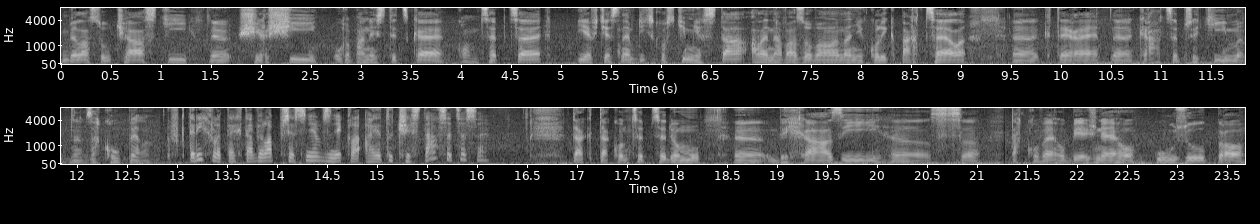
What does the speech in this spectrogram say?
byla součástí širší urbanistické koncepce je v těsné blízkosti města, ale navazovala na několik parcel, které krátce předtím zakoupil. V kterých letech ta vila přesně vznikla a je to čistá secese? tak ta koncepce domu vychází z takového běžného úzu pro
